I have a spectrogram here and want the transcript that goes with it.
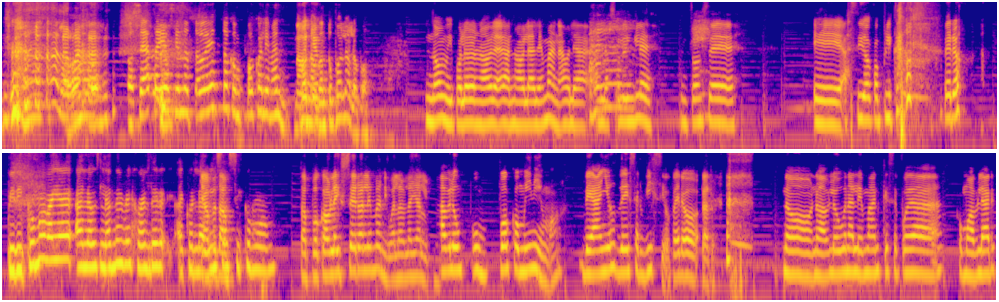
la raja. O sea, estáis haciendo todo esto con poco alemán. bueno, con tu pololo, No, mi pololo no habla, no habla alemán, habla, solo ah. inglés. Entonces, eh, ha sido complicado, pero Pero ¿y cómo vaya a la Auslander Beholder con la visa así como...? Tampoco habláis cero alemán, igual habláis algo. Hablo un, poco mínimo de años de servicio, pero claro. no, no hablo un alemán que se pueda como hablar,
